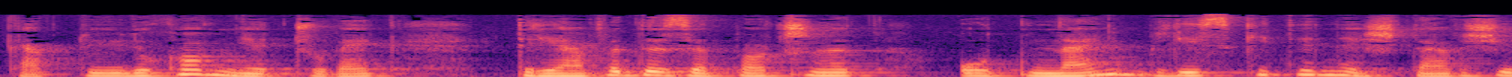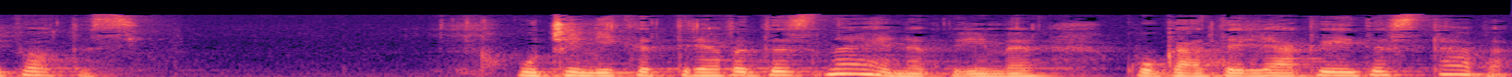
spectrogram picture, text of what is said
както и духовният човек, трябва да започнат от най-близките неща в живота си. Ученикът трябва да знае, например, кога да ляга и да става,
